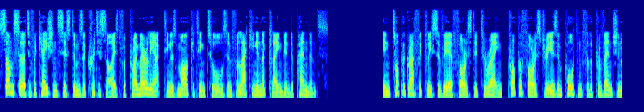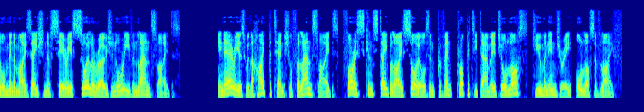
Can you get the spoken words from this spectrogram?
Some certification systems are criticized for primarily acting as marketing tools and for lacking in the claimed independence. In topographically severe forested terrain, proper forestry is important for the prevention or minimization of serious soil erosion or even landslides. In areas with a high potential for landslides, forests can stabilize soils and prevent property damage or loss, human injury, or loss of life.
